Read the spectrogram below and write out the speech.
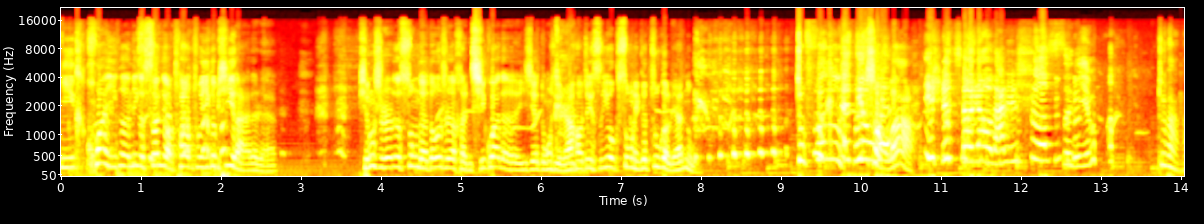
你换一个那个三脚踹不出一个屁来的人，平时的送的都是很奇怪的一些东西，然后这次又送了一个诸葛连弩，就分分手了。你是想让我拿这射死你吗？对吧？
